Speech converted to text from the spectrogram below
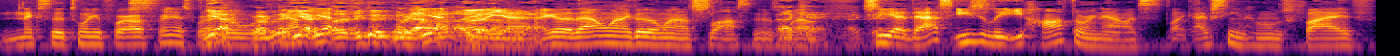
next to the 24 hour fitness. Where Yeah, I go work out. yeah, oh, go- go yeah. Oh, Oh, yeah, yeah, yeah. I go to that one. I go to the one on Slauson as well. Okay, okay. So yeah, that's easily Hawthorne now. It's like I've seen homes five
